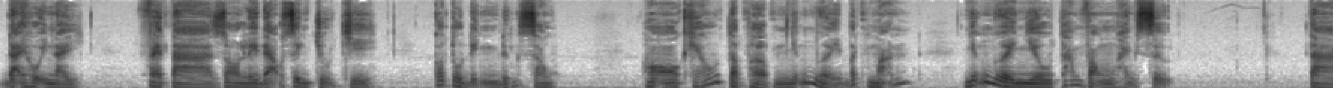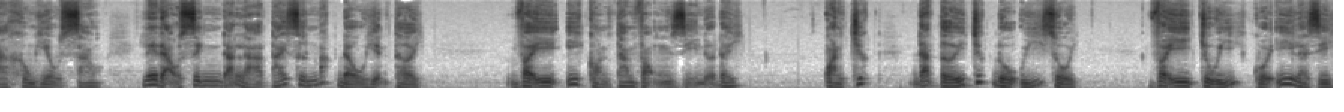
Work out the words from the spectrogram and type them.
Đại hội này, phe tà do Lê Đạo Sinh chủ trì, có Tô Định đứng sau. Họ khéo tập hợp những người bất mãn, những người nhiều tham vọng hành sự. Ta không hiểu sao Lê Đạo Sinh đã là Thái Sơn bắt đầu hiện thời. Vậy y còn tham vọng gì nữa đây? Quan chức đã tới chức đô úy rồi. Vậy chủ ý của y là gì?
